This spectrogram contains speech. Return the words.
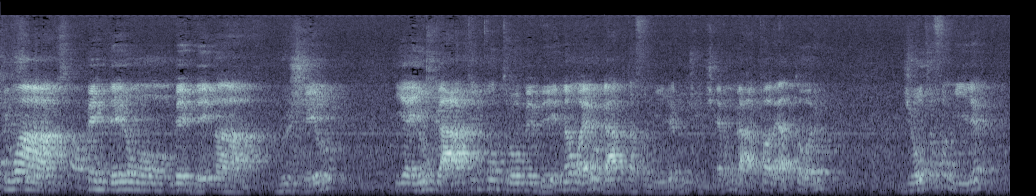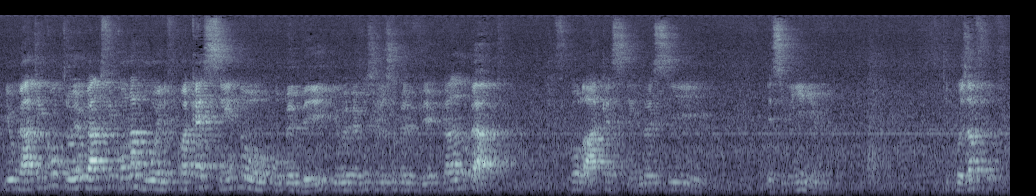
Que uma, perderam um bebê na, no gelo e aí o gato encontrou o bebê, não era o gato da família, gente, era um gato aleatório de outra família e o gato encontrou e o gato ficou na rua, ele ficou aquecendo o bebê e o bebê conseguiu sobreviver por causa do gato ficou lá aquecendo esse, esse menininho. Que coisa fofa.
